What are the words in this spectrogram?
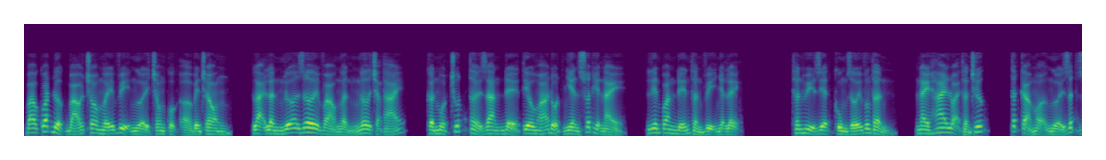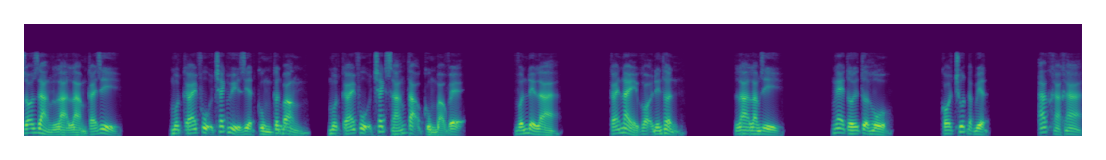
bao quát được báo cho mấy vị người trong cuộc ở bên trong, lại lần nữa rơi vào ngẩn ngơ trạng thái, cần một chút thời gian để tiêu hóa đột nhiên xuất hiện này, liên quan đến thần vị nhận lệnh. Thần hủy diệt cùng giới vương thần, này hai loại thần trước, tất cả mọi người rất rõ ràng là làm cái gì. Một cái phụ trách hủy diệt cùng cân bằng, một cái phụ trách sáng tạo cùng bảo vệ. Vấn đề là, cái này gọi đến thần, là làm gì? Nghe tới tựa hồ có chút đặc biệt. Ác khà khà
